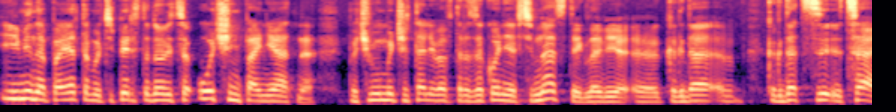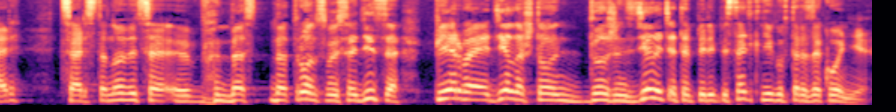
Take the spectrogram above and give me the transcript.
именно поэтому теперь становится очень понятно, почему мы читали во Второзаконии в 17 главе, э, когда, когда царь, царь становится, э, на, на трон свой садится, первое дело, что он должен сделать, это переписать книгу Второзакония.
